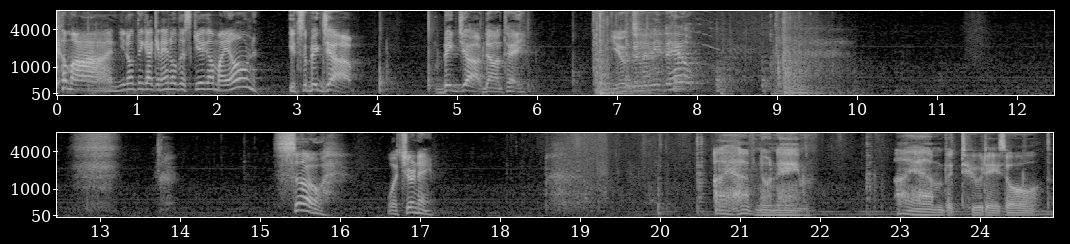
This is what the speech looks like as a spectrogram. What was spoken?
Come on! You don't think I can handle this gig on my own? It's a big job. Big job, Dante. You're gonna need the help. So, what's your name? I have no name. I am but two days old.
